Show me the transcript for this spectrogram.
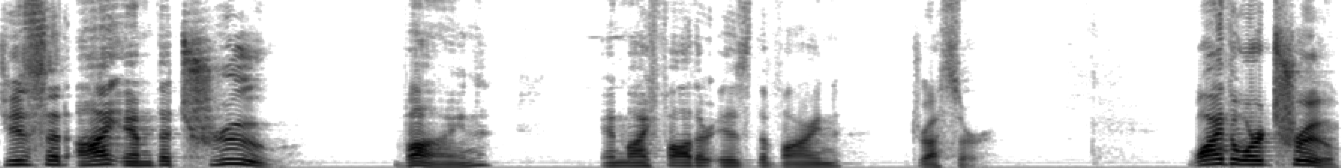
Jesus said, I am the true vine, and my Father is the vine dresser. Why the word true?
